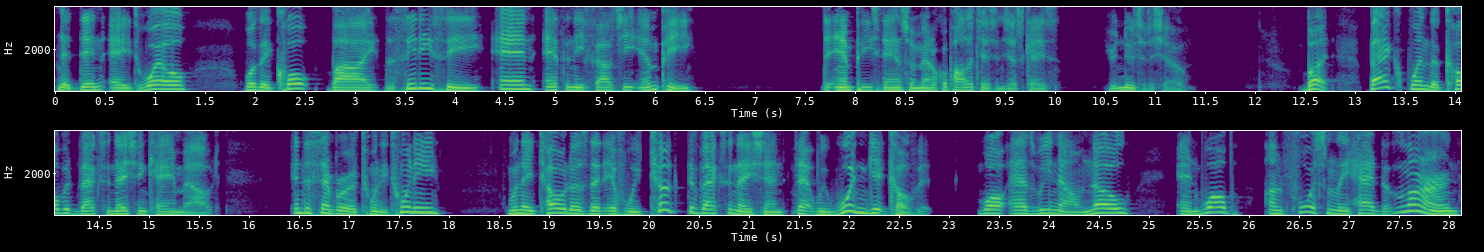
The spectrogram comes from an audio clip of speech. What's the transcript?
that didn't age well was a quote by the CDC and Anthony Fauci, MP. The MP stands for medical politician, just in case you're new to the show. But back when the COVID vaccination came out in December of 2020, when they told us that if we took the vaccination that we wouldn't get COVID. Well, as we now know, and WOP unfortunately had to learn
